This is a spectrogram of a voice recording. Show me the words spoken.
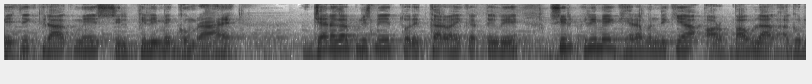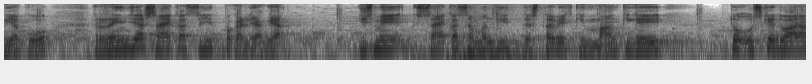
बेचने की फिराक में सिलफिली में घूम रहा है। जयनगर पुलिस ने त्वरित कार्रवाई करते हुए सिलफिली में घेराबंदी किया और बाबूलाल अगरिया को रेंजर साइकिल सहित पकड़ लिया गया। जिसमें साइकिल संबंधी दस्तावेज़ की मांग की गई तो उसके द्वारा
